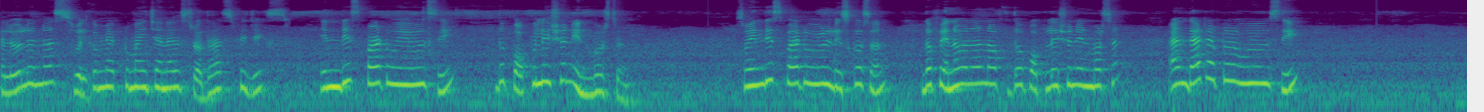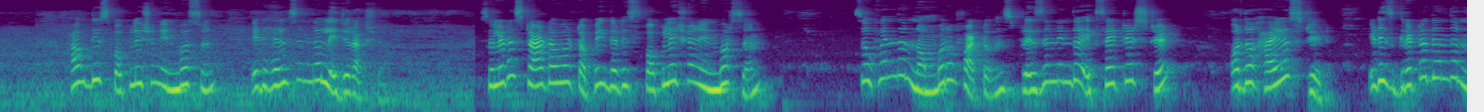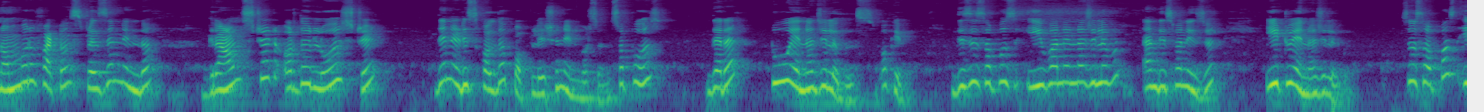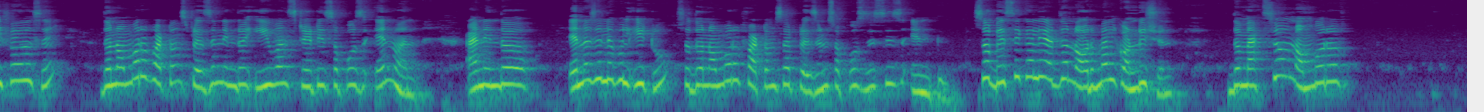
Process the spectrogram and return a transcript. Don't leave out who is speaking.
Speaker 1: Hello learners, welcome back to my channel Sradha's Physics. In this part we will see the population inversion. So in this part we will discuss on the phenomenon of the population inversion and that after we will see how this population inversion it helps in the laser action. So let us start our topic that is population inversion. So when the number of atoms present in the excited state or the higher state it is greater than the number of atoms present in the ground state or the lower state then it is called the population inversion. Suppose there are two energy levels okay. This is suppose e1 energy level and this one is your e2 energy level. So suppose if i will say the number of atoms present in the e1 state is suppose n1 and in the energy level e2 so the number of atoms are present suppose this is n2 so basically at the normal condition the maximum number of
